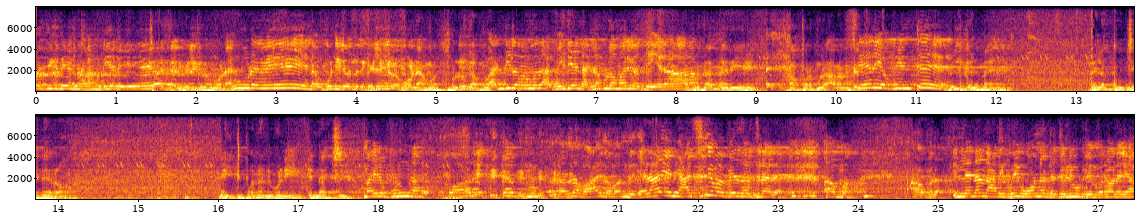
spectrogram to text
வச்சுக்கிட்டே என்னால முடியலையே. சரி சரி வெள்ளிக்கிழமை போனேன். கூடவே நான் கூட்டிட்டு வந்திருக்கேன் வெள்ளிக்கிழமை போனேன் அம்மா. சொல்லுங்க அம்மா. வண்டியில வரும்போது அமைதியா நல்ல புள்ள மாதிரி வந்தியேடா. அப்படிதான் தெரியும் அப்புறம் ஆரம்பிச்சு சரி அப்படின்ட்டு. வெள்ளிக்கிழமை. விளக்கூச்ச நேரம். நைட்டு பன்னெண்டு மணி. என்னாச்சு? மயிரை புடுங்கினாங்க போடே. நல்லா வாயில வந்து ஏதாவது என்னை அசிங்கமா பேச வச்சிடாத. ஆமா. அப்புறம் இல்லைன்னா நாளைக்கு போய் ஓனர்கிட்ட சொல்லி கொடுப்பேன் பரவாயில்லையா?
